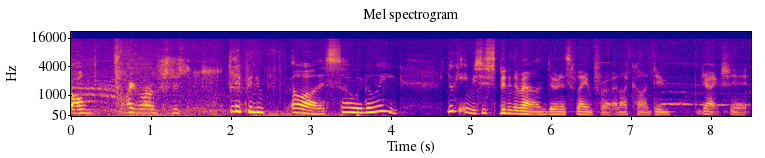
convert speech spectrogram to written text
oh, Pyro's just flipping. Oh, they're so annoying. Look at him, he's just spinning around and doing his flamethrower, and I can't do jack shit.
